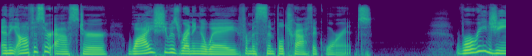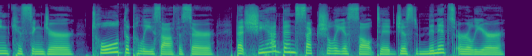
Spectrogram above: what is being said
and the officer asked her why she was running away from a simple traffic warrant. Rory Gene Kesinger told the police officer that she had been sexually assaulted just minutes earlier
